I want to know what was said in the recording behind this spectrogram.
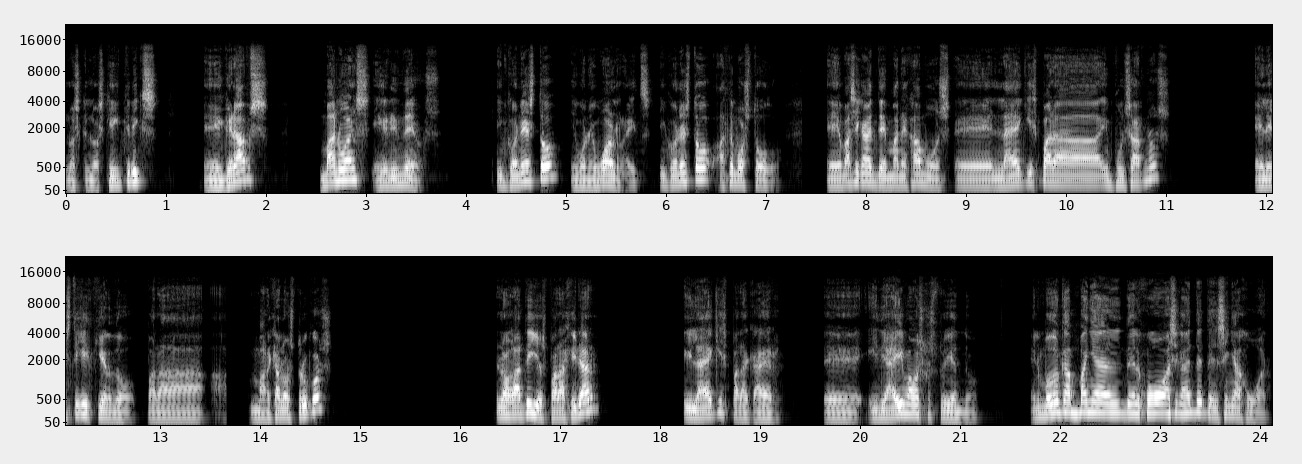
los, los kick tricks, grabs, manuals y grindeos. Y con esto, y bueno, wall rides. Y con esto hacemos todo. Básicamente manejamos la X para impulsarnos, el stick izquierdo para marcar los trucos, los gatillos para girar y la X para caer. Eh, y de ahí vamos construyendo. El modo campaña del, juego básicamente te enseña a jugar.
